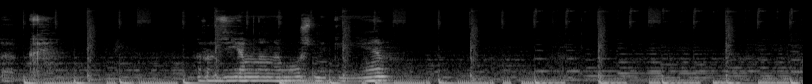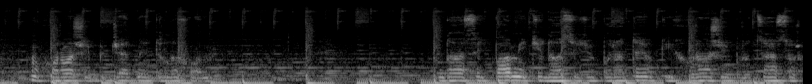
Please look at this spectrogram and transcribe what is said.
Так. Роз'єм на навушники є. Ну, хороший бюджетний телефон. Досить пам'яті, досить оперативки, хороший процесор.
